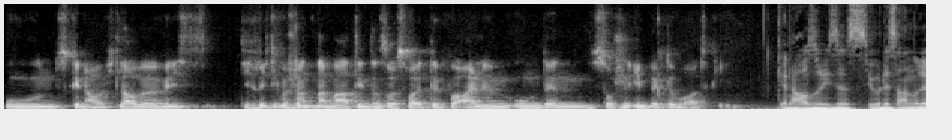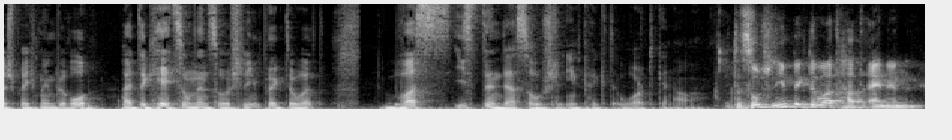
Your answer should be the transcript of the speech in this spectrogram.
Und genau, ich glaube, wenn ich dich richtig verstanden habe, Martin, dann soll es heute vor allem um den Social Impact Award gehen. Genauso ist es. Über das andere sprechen wir im Büro. Heute geht es um den Social Impact Award. Was ist denn der Social Impact Award genau? Der Social Impact Award hat einen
